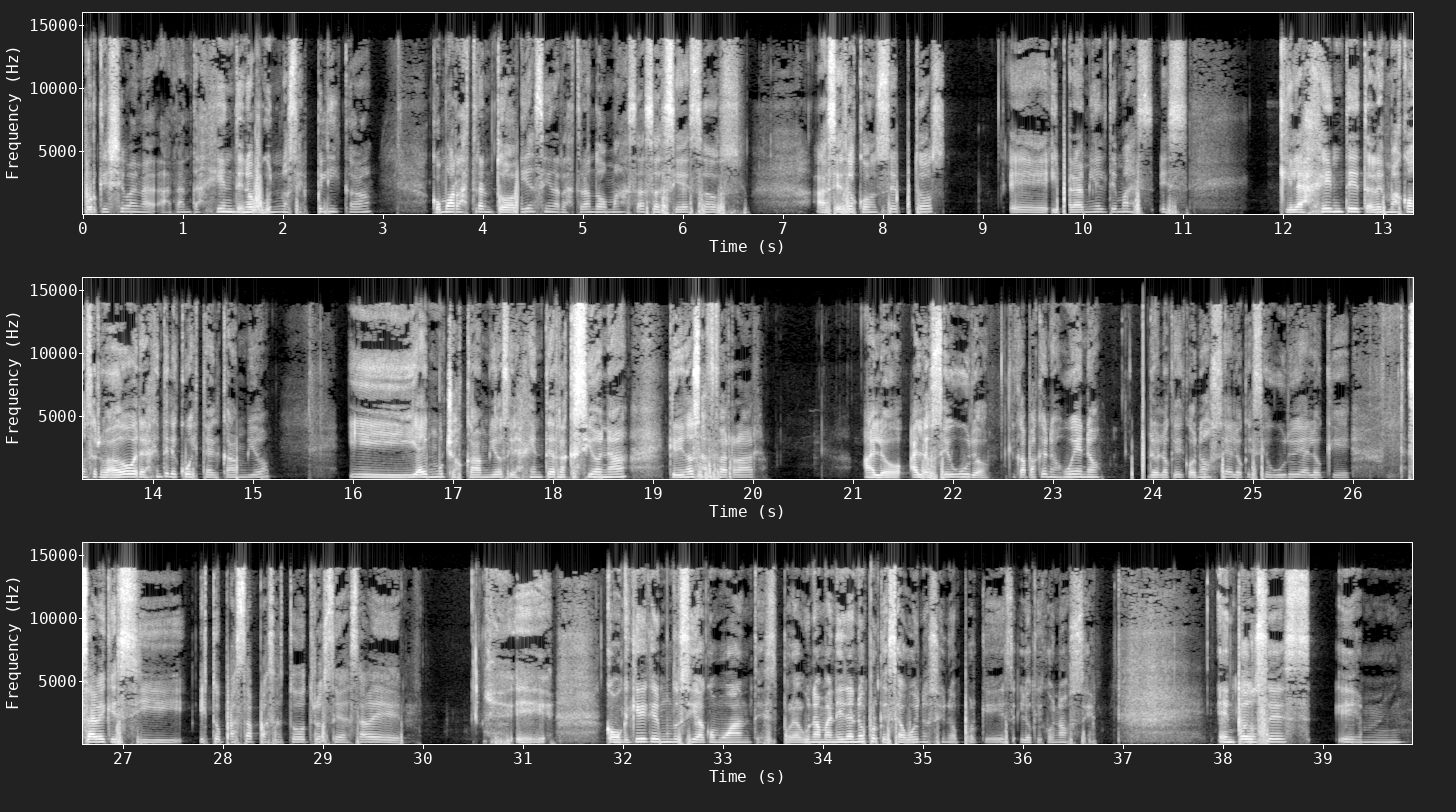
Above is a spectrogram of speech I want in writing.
por qué llevan a, tanta gente, ¿no? Porque uno nos explica cómo arrastran, todavía siguen arrastrando masas hacia esos, hacia esos conceptos eh, y para mí el tema es, es, que la gente tal vez más conservadora, a la gente le cuesta el cambio y hay muchos cambios y la gente reacciona queriéndose aferrar a lo, a lo seguro, que capaz que no es bueno, pero lo que conoce, a lo que es seguro y a lo que sabe que si esto pasa, pasa todo otro, o sea, sabe eh, como que quiere que el mundo siga como antes, por alguna manera, no porque sea bueno, sino porque es lo que conoce. Entonces, Em,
